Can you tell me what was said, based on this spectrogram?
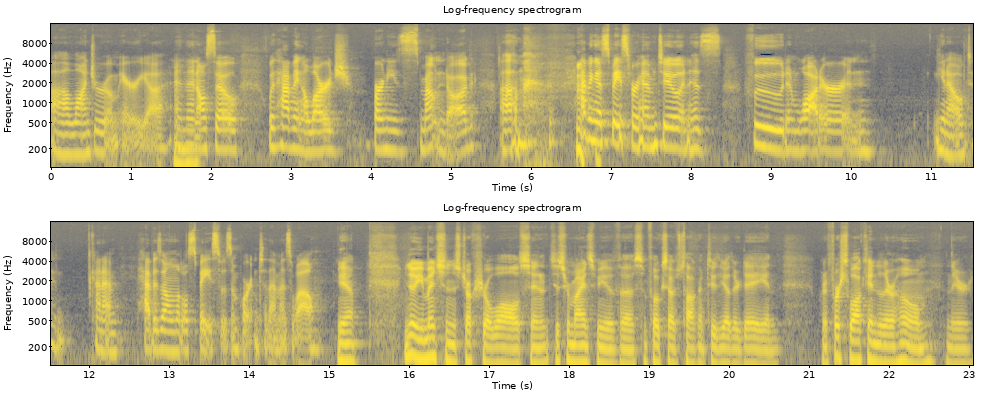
uh, laundry room area. Mm-hmm. And then mm-hmm. also with having a large Bernese mountain dog, um, having a space for him too and his food and water and, you know, to kind of have his own little space was important to them as well. Yeah. You know, you mentioned structural walls, and it just reminds me of uh, some folks I was talking to the other day. And when I first walked into their home, and they're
